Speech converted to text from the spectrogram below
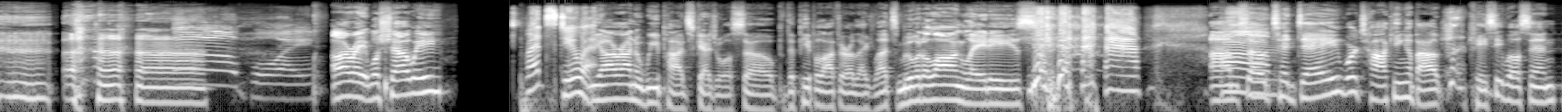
oh boy. All right. Well, shall we? Let's do it. We are on a WePod schedule, so the people out there are like, "Let's move it along, ladies." Um, so Um, today we're talking about Casey Wilson,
